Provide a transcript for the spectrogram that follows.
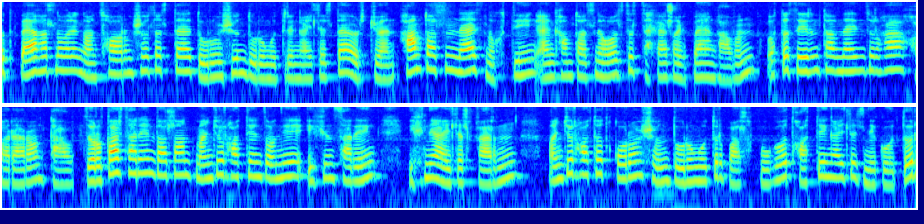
булаауд байгаль нуурын онцгой урамшуулалтай дөрвөн шин дөрвөн өдрийн аялалдаа урьж байна. Хамт олон найз нөхдийн анги хамт олонны уулзалт захиалгыг байн авна. Утас 95 86 2015. 6 дугаар сарын 7-нд Манжуур хотын зуны ихэнх сарын эхний аялал гарна. Манжуур хотод 3 шөнө 4 өдөр болох бөгөөд хотын аялал 1 өдөр,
